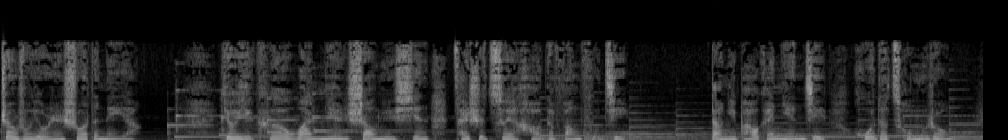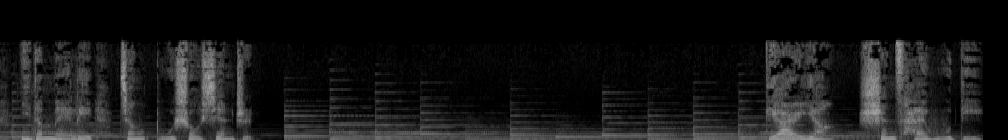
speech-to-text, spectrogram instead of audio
正如有人说的那样，有一颗万年少女心才是最好的防腐剂。当你抛开年纪，活得从容，你的美丽将不受限制。第二样。身材无敌。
